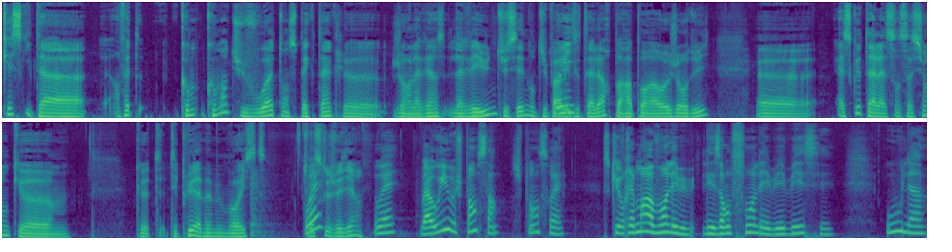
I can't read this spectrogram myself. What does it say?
Qu'est-ce qui t'a. En fait, com- comment tu vois ton spectacle, euh, genre la, la V1, tu sais, dont tu parlais Oui. tout à l'heure, par rapport à aujourd'hui Euh, Est-ce que tu as la sensation que, que t'es plus la même humoriste? Tu vois ce que je veux dire? Ouais. Bah oui, je pense. Hein. Je pense, ouais. Parce que vraiment, avant, les, les enfants, les bébés, c'est. Oula.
